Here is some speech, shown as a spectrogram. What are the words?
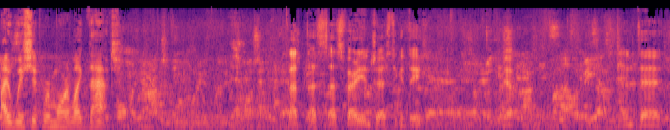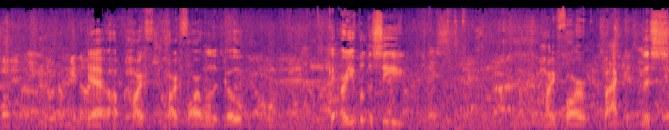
I wish it were more like that. That, that's, that's very interesting indeed. Yeah. And uh, yeah, how, how far will it go? Are you able to see how far back this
